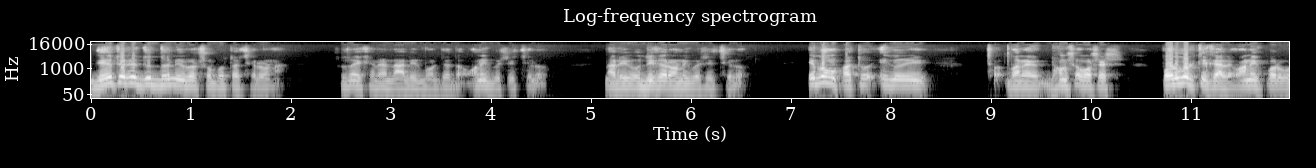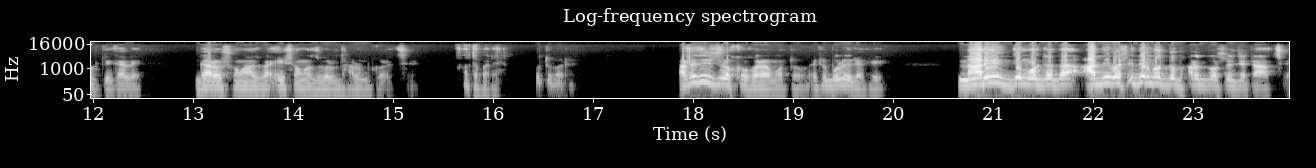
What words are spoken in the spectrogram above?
যেহেতু এটা যুদ্ধ নির্ভর সভ্যতা ছিল না সুতরাং এখানে নারীর মর্যাদা অনেক বেশি ছিল, নারীর অধিকার অনেক বেশি ছিল, এবং হয়তো এগুলি মানে ধ্বংসাবশেষ পরবর্তীকালে অনেক পরবর্তীকালে গারো সমাজ বা এই সমাজগুলো ধারণ করেছে। হতে পারে। হতে পারে। আরেকটা জিনিস লক্ষ্য করার মতো এটা বলেই রাখি নারীর যে মর্যাদা আদিবাসীদের মধ্যে ভারতবর্ষে যেটা আছে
